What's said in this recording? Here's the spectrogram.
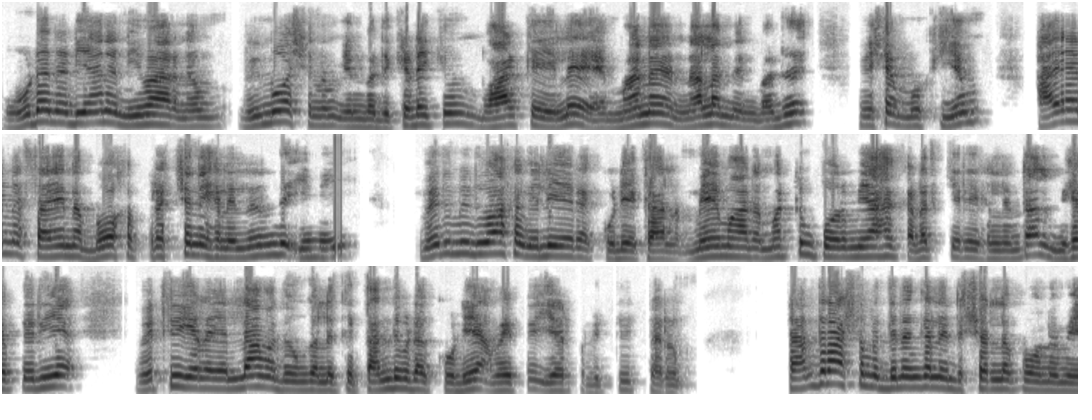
உடனடியான நிவாரணம் விமோசனம் என்பது கிடைக்கும். வாழ்க்கையிலே மன நலம் என்பது மிக முக்கியம். அயன சயன போக பிரச்சனைகளிலிருந்து இனி மெதுமெதுவாக வெளியேறக்கூடிய காலம். மே மாதம் மட்டும் பொறுமையாக கடற்கிறீர்கள் என்றால் மிகப்பெரிய வெற்றிகளை எல்லாம் அது உங்களுக்கு தந்துவிடக்கூடிய அமைப்பை ஏற்படுத்தி தரும். சந்திராஷ்டம தினங்கள் என்று சொல்ல போனோமே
